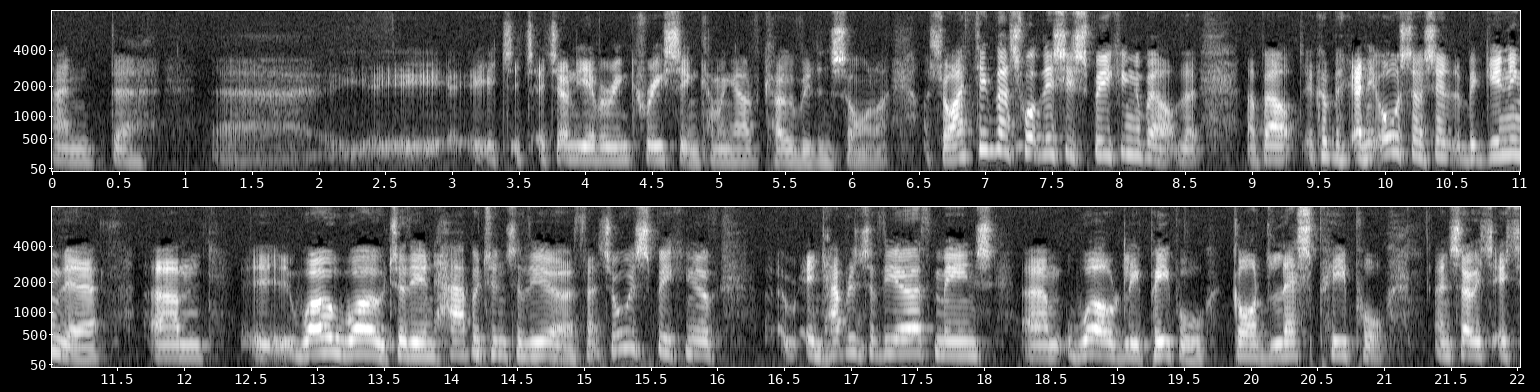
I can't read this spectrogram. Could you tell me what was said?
and uh, uh, it's, it's, it's only ever increasing coming out of COVID and so on. So I think that's what this is speaking about. That about, and it also said at the beginning there. Um, woe, woe to the inhabitants of the earth. That's always speaking of inhabitants of the earth means um, worldly people, godless people. And so it's, it's,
